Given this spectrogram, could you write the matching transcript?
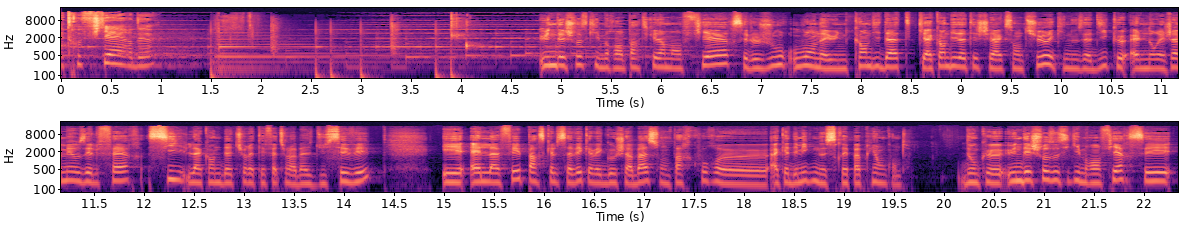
être fier de. Une des choses qui me rend particulièrement fière, c'est le jour où on a eu une candidate qui a candidaté chez Accenture et qui nous a dit qu'elle n'aurait jamais osé le faire si la candidature était faite sur la base du CV. Et elle l'a fait parce qu'elle savait qu'avec Goshaba, son parcours euh, académique ne serait pas pris en compte. Donc euh, une des choses aussi qui me rend fière, c'est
